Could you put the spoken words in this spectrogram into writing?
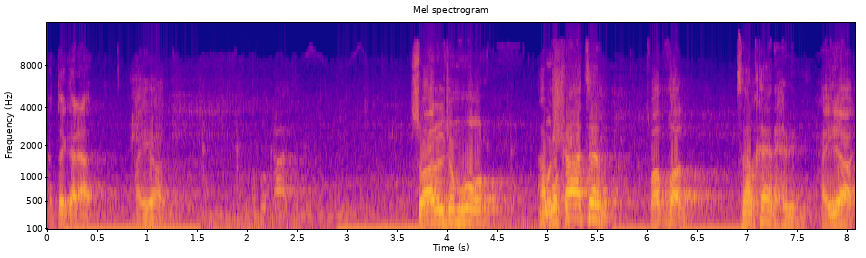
يعطيك العافية. حياك. سؤال الجمهور. أبو وش- كاتم تفضل. مساء الخير يا حبيبي. حياك.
